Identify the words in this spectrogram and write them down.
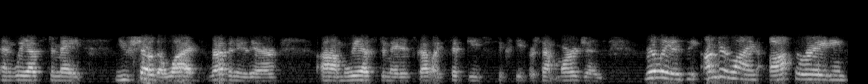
and we estimate, you show the live revenue there, um, we estimate it's got, like, 50%-60% margins. Really, is the underlying operating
